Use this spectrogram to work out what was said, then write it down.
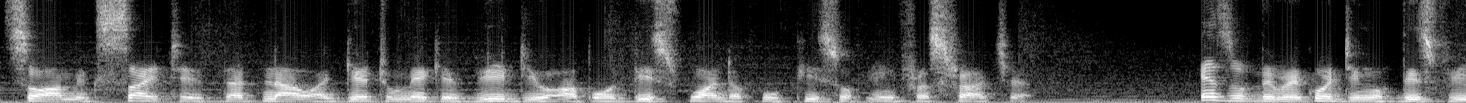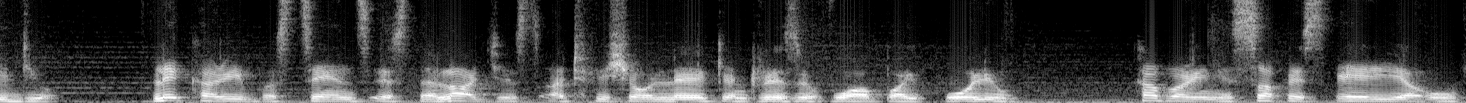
so I'm excited that now I get to make a video about this wonderful piece of infrastructure. As of the recording of this video, Lake Kariba stands as the largest artificial lake and reservoir by volume, covering a surface area of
